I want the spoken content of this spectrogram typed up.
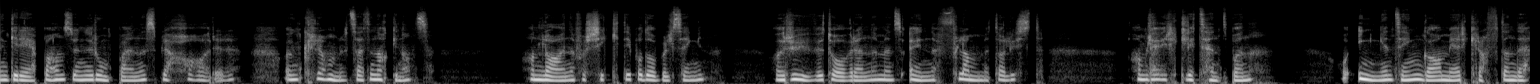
men grepet hans under rumpa hennes ble hardere, og hun klamret seg til nakken hans. Han la henne forsiktig på dobbeltsengen og ruvet over henne mens øynene flammet av lyst. Han ble virkelig tent på henne, og ingenting ga mer kraft enn det.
